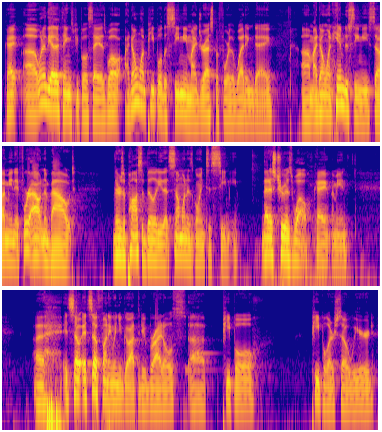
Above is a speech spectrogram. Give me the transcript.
Okay. Uh, one of the other things people say is, well, I don't want people to see me in my dress before the wedding day. Um, I don't want him to see me. So, I mean, if we're out and about, there's a possibility that someone is going to see me. That is true as well. Okay. I mean, uh, it's so it's so funny when you go out to do bridals. Uh, people people are so weird.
